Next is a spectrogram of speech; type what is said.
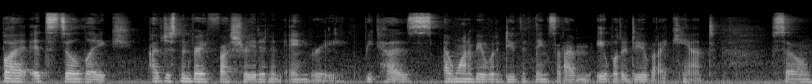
but it's still like I've just been very frustrated and angry because I want to be able to do the things that I'm able to do, but I can't. So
